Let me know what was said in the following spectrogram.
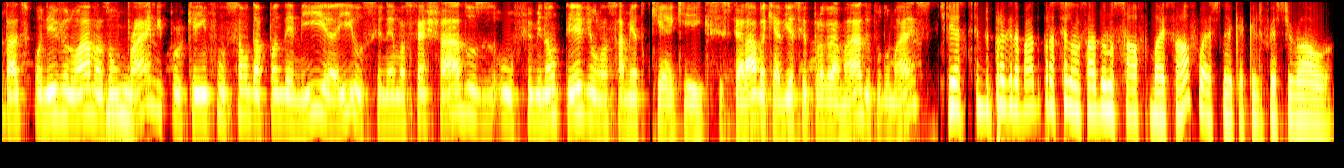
tá disponível no Amazon Prime, porque em função da pandemia e os cinemas fechados, o filme não teve um lançamento que, que, que se esperava, que havia sido programado e tudo mais. Tinha sido programado para ser lançado no South by Southwest, né? Que é aquele festival nacional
